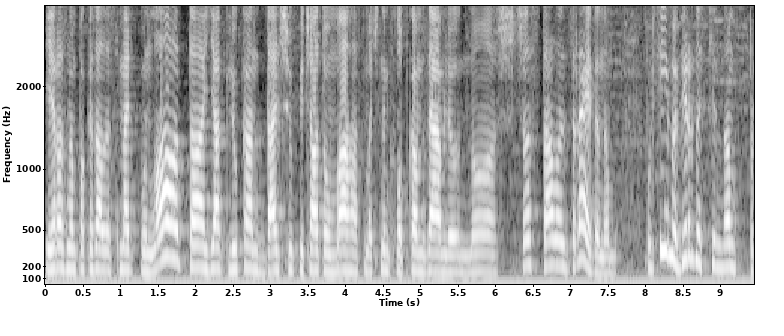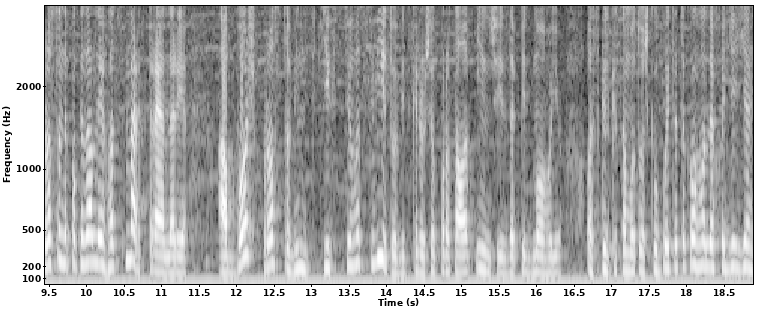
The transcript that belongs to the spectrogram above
І раз нам показали смерть Кунлао та як Люкан далі впечатав мага смачним хлопком в землю, но що сталося з Рейденом? По всій ймовірності, нам просто не показали його смерть в трейлері. Або ж просто він втік з цього світу, відкривши портал в інший за підмогою, оскільки самотужки вбити такого лиходія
